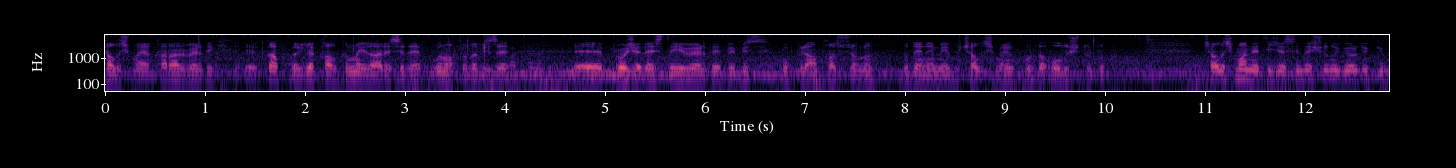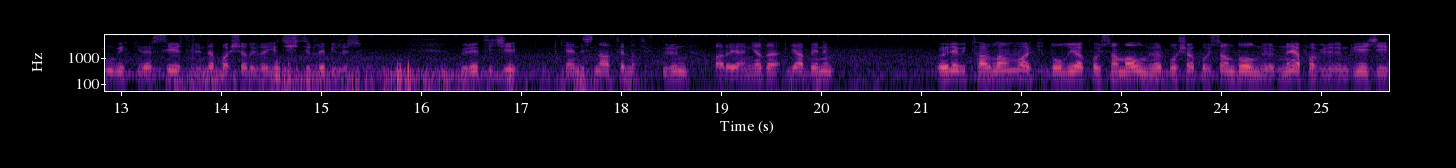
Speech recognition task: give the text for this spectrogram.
çalışmaya karar verdik. E, GAP Bölge Kalkınma İdaresi de bu noktada bize e, proje desteği verdi ve biz bu plantasyonu, bu denemeyi, bu çalışmayı burada oluşturduk. Çalışma neticesinde şunu gördük ki bu bitkiler Siirt ilinde başarıyla yetiştirilebilir. Üretici kendisine alternatif ürün arayan ya da ya benim öyle bir tarlam var ki doluya koysam almıyor, boşa koysam dolmuyor. Ne yapabilirim diyeceği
